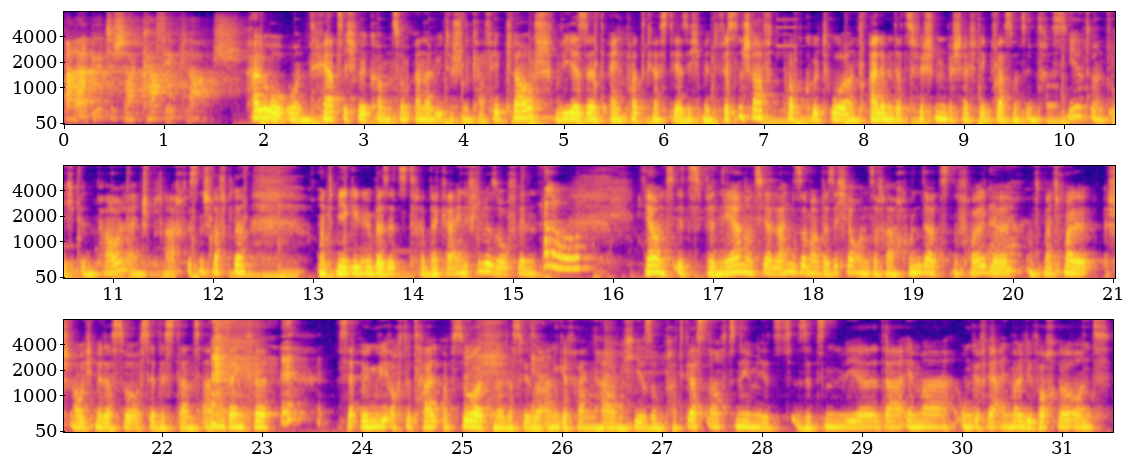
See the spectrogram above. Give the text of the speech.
Analytischer Kaffeeplausch. Hallo und herzlich willkommen zum Analytischen Kaffeeplausch. Wir sind ein Podcast, der sich mit Wissenschaft, Popkultur und allem dazwischen beschäftigt, was uns interessiert. Und ich bin Paul, ein Sprachwissenschaftler. Und mir gegenüber sitzt Rebecca, eine Philosophin. Hallo. Ja, und jetzt, wir nähern uns ja langsam, aber sicher unserer hundertsten Folge. Ja. Und manchmal schaue ich mir das so aus der Distanz an und denke, ist ja irgendwie auch total absurd, ne, dass wir so Ja. angefangen haben, hier so einen Podcast aufzunehmen. Jetzt sitzen wir da immer ungefähr einmal die Woche und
